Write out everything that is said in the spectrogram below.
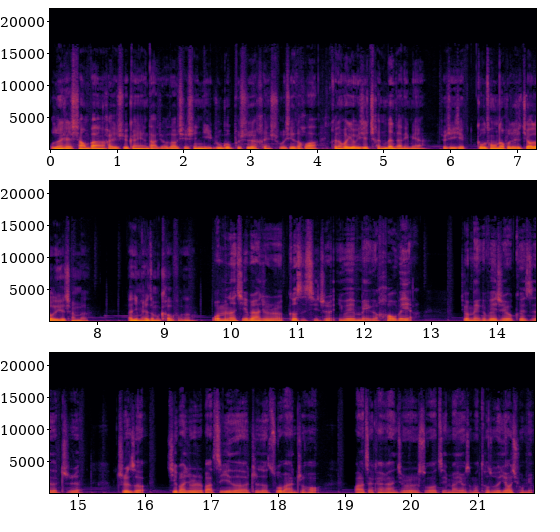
无论是上班还是去跟人打交道，其实你如果不是很熟悉的话，可能会有一些成本在里面，就是一些沟通的或者是交流的一些成本。那你们是怎么克服的呢？我们呢基本上就是各司其职，因为每个号位啊，就每个位置有各自的职任职责，基本上就是把自己的职责做完之后，完了再看看就是说这里面有什么特殊的要求没有。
